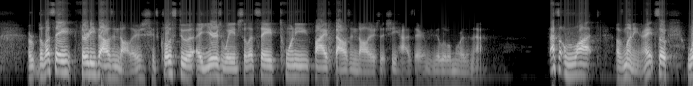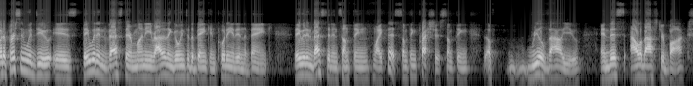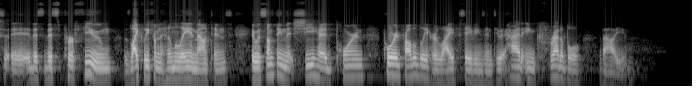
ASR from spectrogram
but let's say $30,000. It's close to a, a year's wage, so let's say $25,000 that she has there, maybe a little more than that. That's a lot of money, right? So what a person would do is they would invest their money rather than going to the bank and putting it in the bank. They would invest it in something like this, something precious, something of real value. And this alabaster box, eh, this, this perfume was likely from the Himalayan mountains. It was something that she had poured, poured probably her life savings into. It had incredible value.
